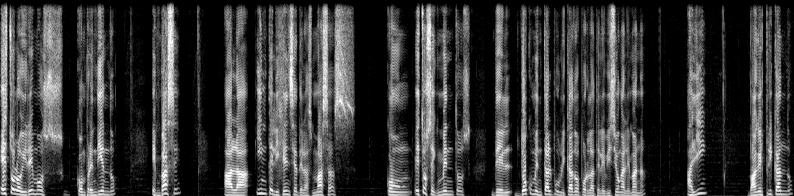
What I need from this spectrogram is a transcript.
esto lo iremos comprendiendo en base a la inteligencia de las masas con estos segmentos del documental publicado por la televisión alemana, allí van explicando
